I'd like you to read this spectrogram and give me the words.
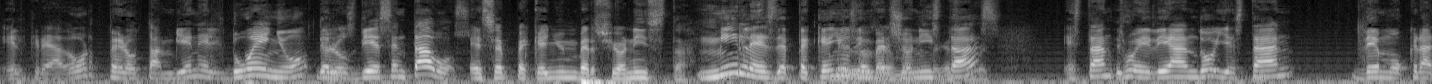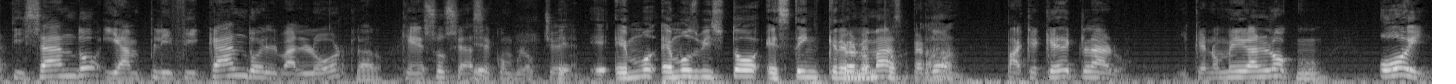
el creador, pero también el dueño de El- los 10 centavos. Ese pequeño inversionista. Miles de pequeños Miles de inversionistas pequeños están Es- tradeando y están democratizando y amplificando el valor Claro. que eso se hace Eh, con blockchain. Eh, eh, hemos, hemos visto este Pero incremento. nomás, perdón, para que quede claro y que no me digan loco. Mm. Hoy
